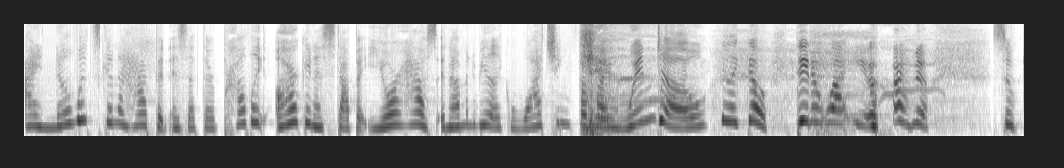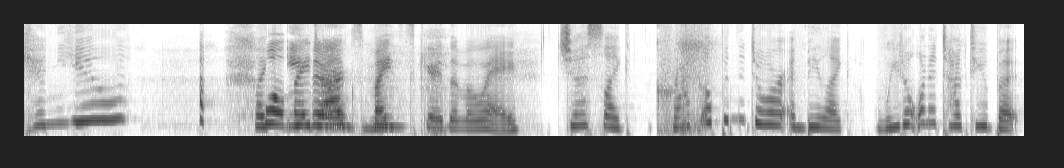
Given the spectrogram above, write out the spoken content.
I know what's gonna happen is that they're probably are gonna stop at your house, and I'm gonna be like watching from my window. You're like, no, they don't want you. I know. So can you? Like well, my dogs might scare them away. just like crack open the door and be like, "We don't want to talk to you, but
